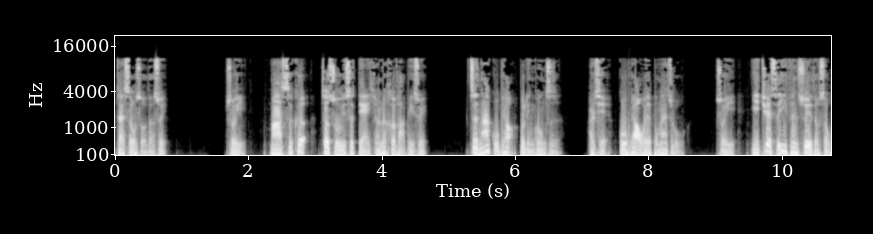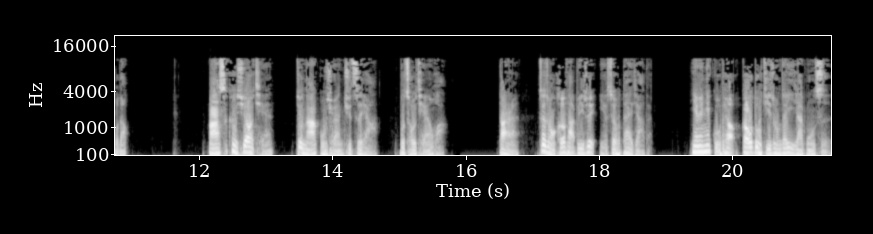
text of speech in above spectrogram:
再收所得税，所以马斯克这属于是典型的合法避税。只拿股票不领工资，而且股票我也不卖出，所以你确实一分税都收不到。马斯克需要钱，就拿股权去质押，不愁钱花。当然，这种合法避税也是有代价的，因为你股票高度集中在一家公司，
